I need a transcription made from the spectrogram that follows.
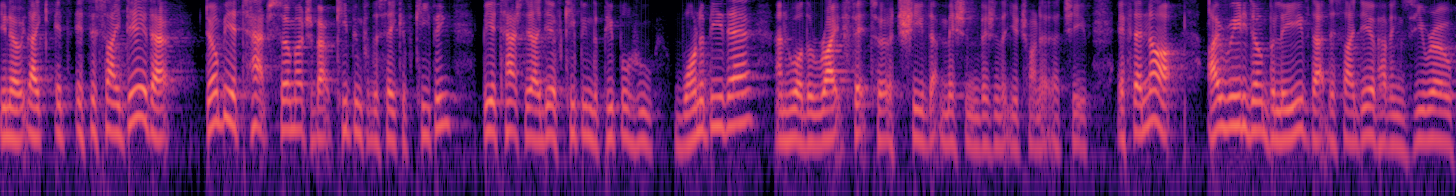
You know, like it's, it's this idea that don't be attached so much about keeping for the sake of keeping. Be attached to the idea of keeping the people who want to be there and who are the right fit to achieve that mission vision that you're trying to achieve. If they're not, I really don't believe that this idea of having zero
